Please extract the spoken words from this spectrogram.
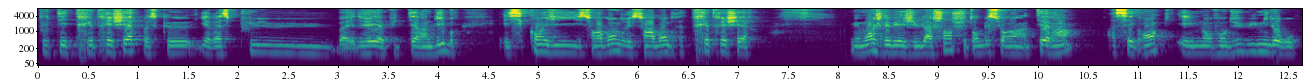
tout est très très cher parce que il reste plus, bah, déjà il y a plus de terrain libre et quand ils sont à vendre, ils sont à vendre très très cher. Mais moi, j'ai eu la chance, je suis tombé sur un terrain assez grand et ils me l'ont vendu 8000 euros.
